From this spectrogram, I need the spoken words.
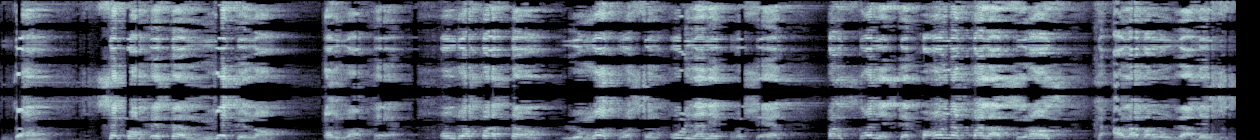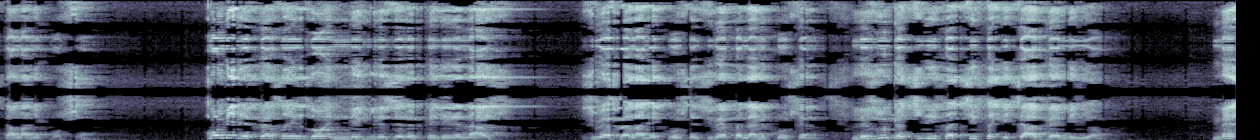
Donc, ce qu'on peut faire maintenant, on doit faire. On ne doit pas attendre le mois prochain ou l'année prochaine parce qu'on ne sait pas, on n'a pas l'assurance qu'Allah va nous garder jusqu'à l'année prochaine. Combien de personnes ils ont négligé le pèlerinage? Je vais faire l'année prochaine, je vais faire l'année prochaine. Les jours que tu dis ça, tu sais que tu as 20 millions. Mais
